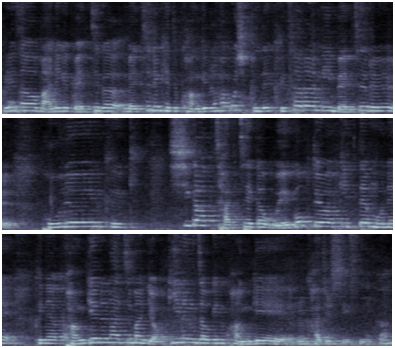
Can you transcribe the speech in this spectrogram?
그래서 만약에 매트가 매트는 계속 관계를 하고 싶은데 그 사람이 매트를 보는 그 시각 자체가 왜곡되었기 때문에 그냥 관계는 하지만 역기능적인 관계를 가질 수 있습니까?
